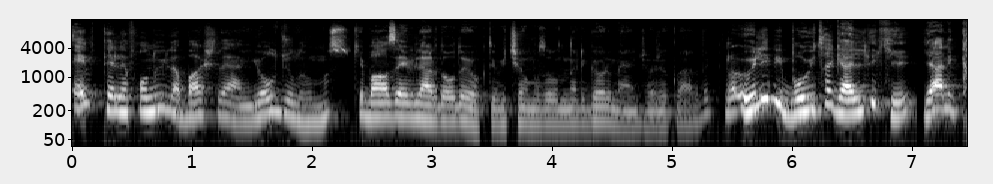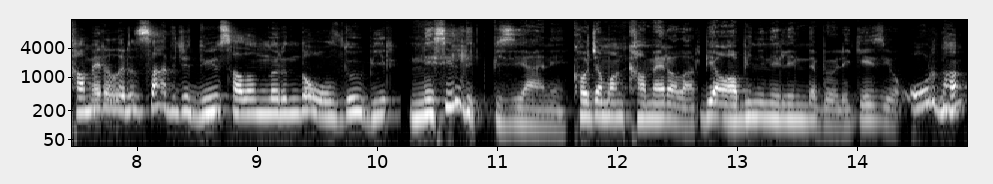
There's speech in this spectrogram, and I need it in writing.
ev telefonuyla başlayan yolculuğumuz ki bazı evlerde o da yoktu. Birçoğumuz onları görmeyen çocuklardık. Ya Öyle bir boyuta geldi ki yani kameraların sadece düğün salonlarında olduğu bir nesildik biz yani. Kocaman kameralar bir abinin elinde böyle geziyor. Oradan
